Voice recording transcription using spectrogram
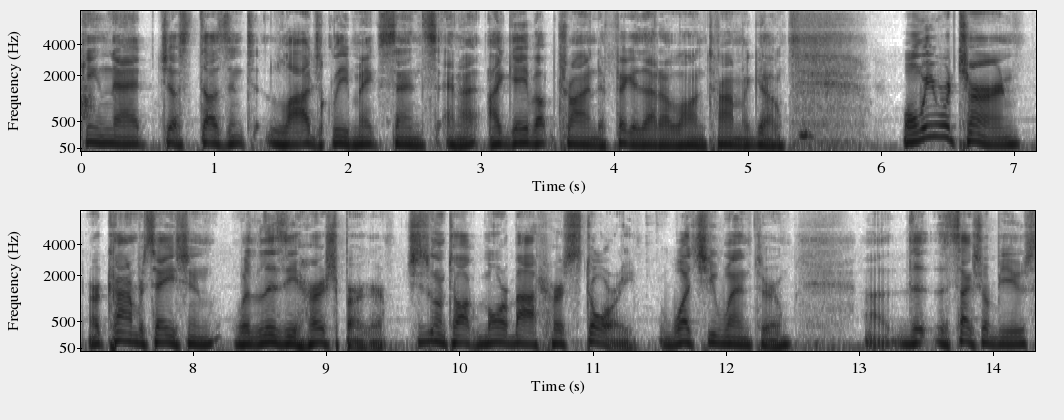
thinking that just doesn't logically make sense. And I, I gave up trying to figure that out a long time ago. When we return, our conversation with Lizzie Hershberger. she's going to talk more about her story, what she went through, uh, the, the sexual abuse,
